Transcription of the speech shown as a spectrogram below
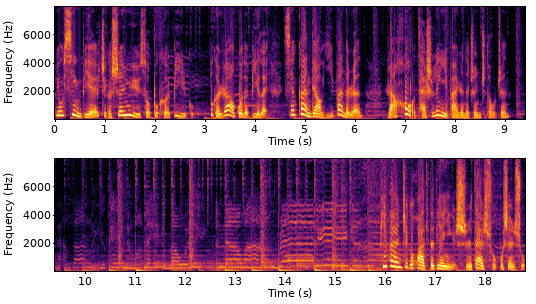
用性别这个生育所不可避、不可绕过的壁垒，先干掉一半的人，然后才是另一半人的政治斗争。批判这个话题的电影实在数不胜数。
